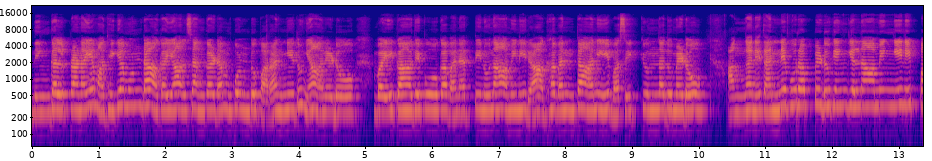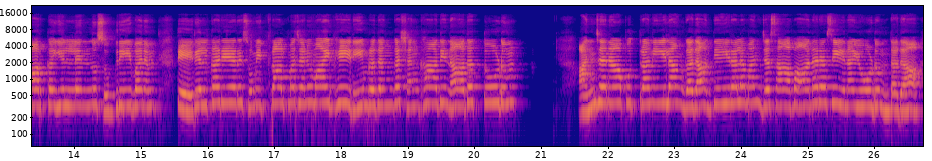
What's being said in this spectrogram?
നിങ്ങൾ പ്രണയമധികമുണ്ടാകയാൽ സങ്കടം കൊണ്ടു പറഞ്ഞിതു ഞാനിടോ. വൈകാതെ പോക വനത്തിനു നാമിനി രാഘവൻ താനേ വസിക്കുന്നതുമെടോ. അങ്ങനെ തന്നെ പുറപ്പെടുകെങ്കിൽ നാം ഇങ്ങനെ പാർക്കയില്ലെന്നു സുഗ്രീവനും തേരിൽ കരേറി സുമിത്രാത്മജനുമായി ഭേരി മൃദംഗ ശംഖാദിനാദത്തോടും അഞ്ജനാപുത്ര നീലാംഗദാദ്യൈരലമഞ്ജസാവാനരസേനയോടും തഥാ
